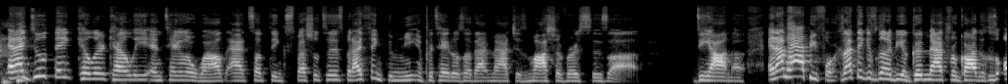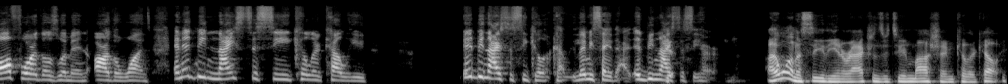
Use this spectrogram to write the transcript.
And I do think Killer Kelly and Taylor Wilde add something special to this, but I think the meat and potatoes of that match is Masha versus uh Deonna. And I'm happy for it because I think it's going to be a good match regardless because all four of those women are the ones. And it'd be nice to see Killer Kelly. It'd be nice to see Killer Kelly. Let me say that. It'd be nice to see her. I want to see the interactions between Masha and Killer Kelly.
